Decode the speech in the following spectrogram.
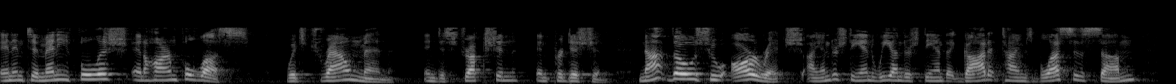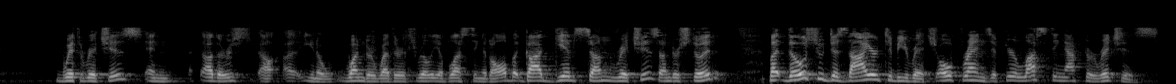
and into many foolish and harmful lusts, which drown men in destruction and perdition. Not those who are rich. I understand, we understand that God at times blesses some with riches, and others, uh, uh, you know, wonder whether it's really a blessing at all. But God gives some riches, understood. But those who desire to be rich, oh friends, if you're lusting after riches,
